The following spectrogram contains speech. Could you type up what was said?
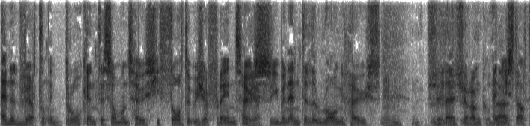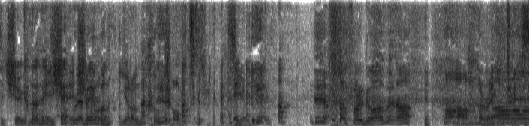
inadvertently broke into someone's house. You thought it was your friend's house, Yeah. so you went into the wrong house. Said That- it's your uncle and you started shouting, Yeah, it's your, remember? un- your uncle Gordon. It's your- I forgot about that. oh, horrendous.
